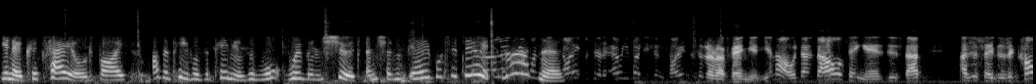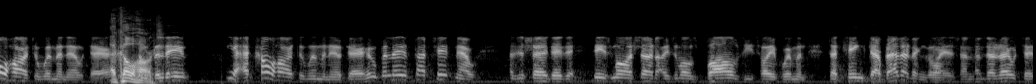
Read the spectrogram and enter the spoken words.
you know, curtailed by other people's opinions of what women should and shouldn't be able to do. It's madness. Everybody's entitled to their opinion. You know, the, the whole thing is, is that, as I say, there's a cohort of women out there. A cohort. Who believe, yeah, a cohort of women out there who believe that's it now. As I say, they, they, these more sort of, I suppose, ballsy type women that think they're better than guys and, and they're out to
